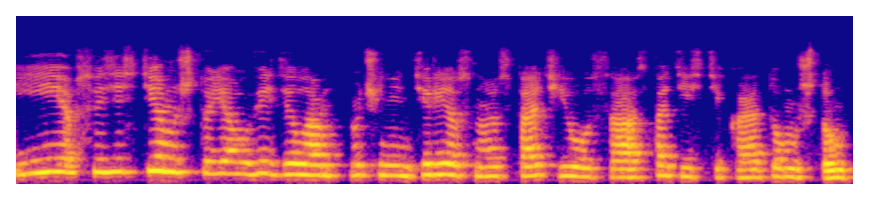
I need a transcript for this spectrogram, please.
И в связи с тем, что я увидела очень интересную статью со статистикой о том, что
